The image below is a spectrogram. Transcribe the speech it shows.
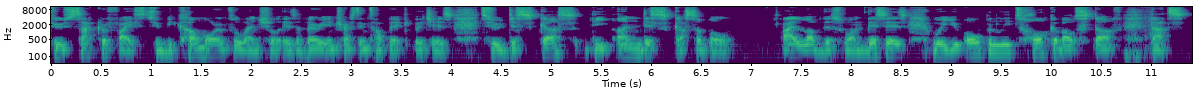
to sacrifice to become more influential is a very interesting topic, which is to discuss the undiscussable. I love this one. This is where you openly talk about stuff that's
